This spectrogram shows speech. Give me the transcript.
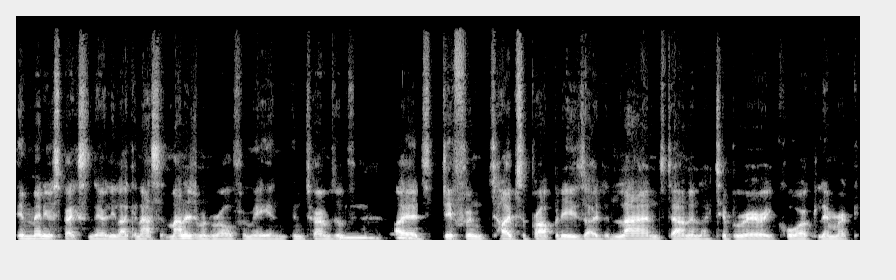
in many respects, nearly like an asset management role for me in, in terms of mm. I had different types of properties. I had land down in like Tipperary, Cork, Limerick,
